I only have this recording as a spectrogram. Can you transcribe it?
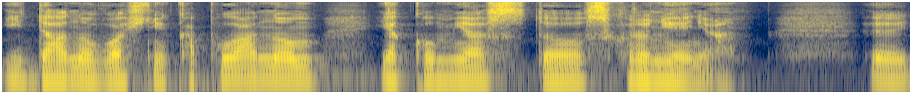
i dano właśnie kapłanom jako miasto schronienia. Y,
